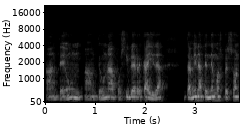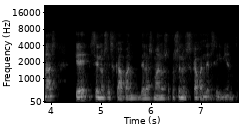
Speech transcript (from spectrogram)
ante, un, ante una posible recaída, también atendemos personas que se nos escapan de las manos o se nos escapan del seguimiento.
